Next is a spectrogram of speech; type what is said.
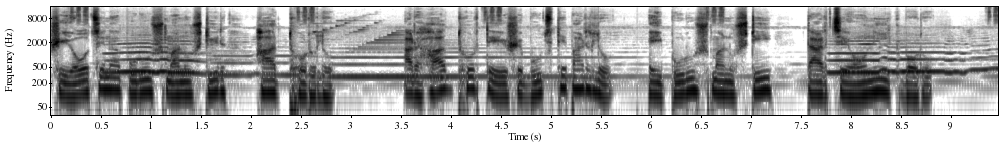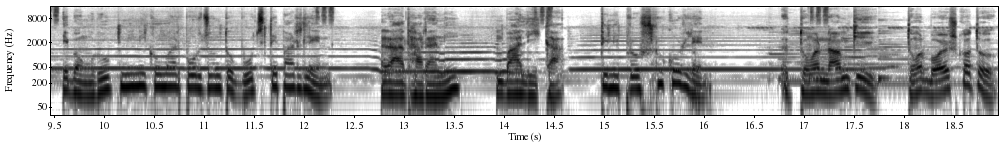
সেই অচেনা পুরুষ মানুষটির হাত ধরল। আর হাত ধরতে এসে বুঝতে পারল এই পুরুষ মানুষটি তার চেয়ে অনেক বড়। এবং রুক্মিণী কুমার পর্যন্ত বুঝতে পারলেন রাধারানী বালিকা। তিনি প্রশ্ন করলেন তোমার নাম কি? তোমার বয়স কত?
